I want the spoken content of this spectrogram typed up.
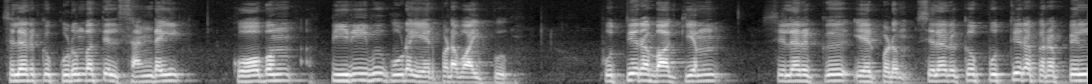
சிலருக்கு குடும்பத்தில் சண்டை கோபம் பிரிவு கூட ஏற்பட வாய்ப்பு. புத்திர பாக்கியம் சிலருக்கு ஏற்படும். சிலருக்கு புத்திர பிறப்பில்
